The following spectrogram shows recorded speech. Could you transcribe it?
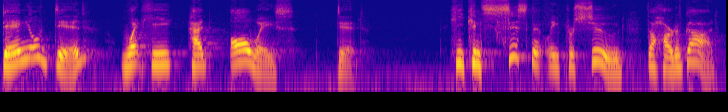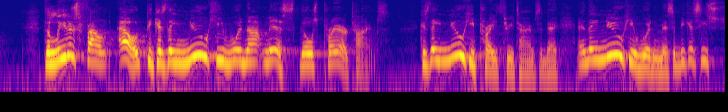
Daniel did what he had always did. He consistently pursued the heart of God. The leaders found out because they knew he would not miss those prayer times. Because they knew he prayed three times a day. And they knew he wouldn't miss it because he's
